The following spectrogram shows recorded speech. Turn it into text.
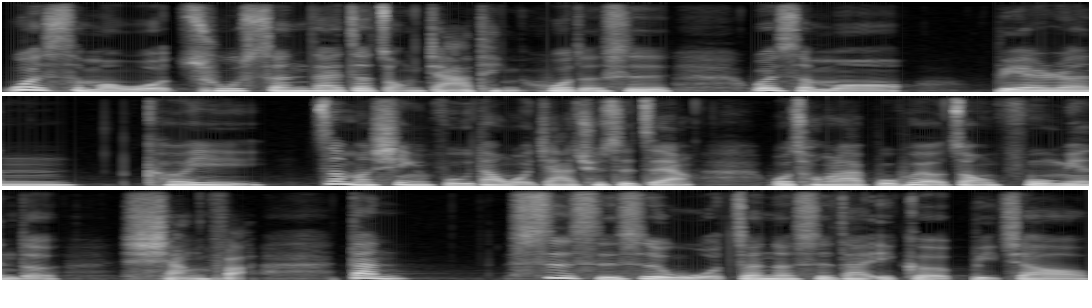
为什么我出生在这种家庭，或者是为什么别人可以这么幸福，但我家却是这样？我从来不会有这种负面的想法。但事实是我真的是在一个比较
